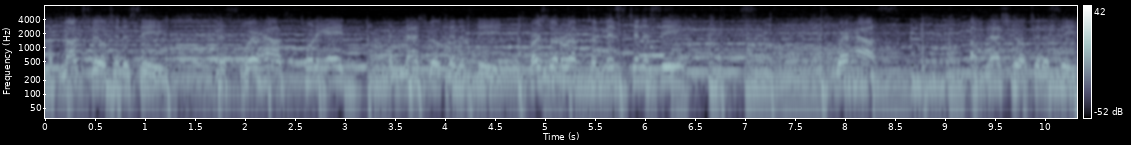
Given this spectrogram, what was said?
of Knoxville, Tennessee, Miss Warehouse 28 in Nashville, Tennessee. First runner-up to Miss Tennessee, Warehouse of Nashville, Tennessee.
